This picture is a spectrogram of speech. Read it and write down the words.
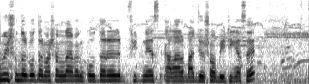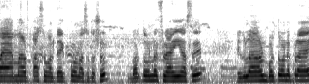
খুবই সুন্দর কৌতার মাসাল্লাহ এবং কৌতারের ফিটনেস কালার বাজু সবই ঠিক আছে। পায়ে আমার পার্সোনাল ট্যাগ পড়ানো আছে দর্শক। বর্তমানে ফ্লাইং আছে। এগুলো এখন বর্তমানে প্রায়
